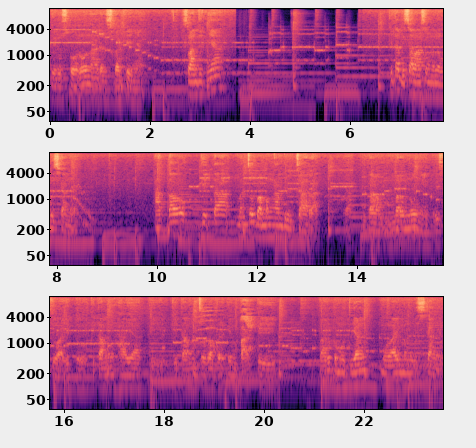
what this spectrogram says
virus corona dan sebagainya. Selanjutnya kita bisa langsung menuliskannya. Atau kita mencoba mengambil jarak ya, kita merenungi peristiwa itu kita menghayati kita mencoba berempati baru kemudian mulai menuliskannya.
